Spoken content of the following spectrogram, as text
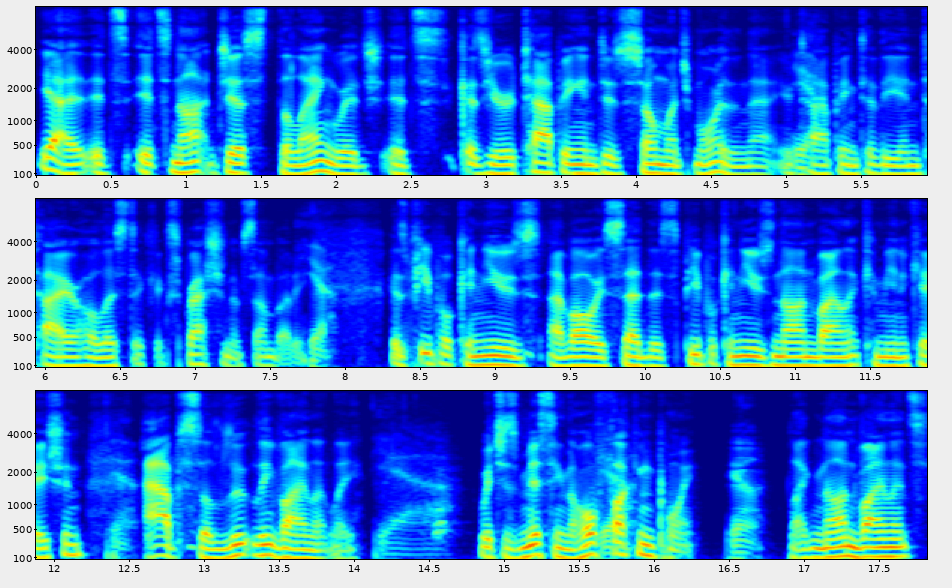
yeah, it's it's not just the language. It's because you're tapping into so much more than that. You're Yeah. tapping to the entire holistic expression of somebody. Yeah. Because people can use. I've always said this. People can use nonviolent communication Yeah. absolutely violently, Yeah. which is missing the whole Yeah. fucking point. Yeah. Like nonviolence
